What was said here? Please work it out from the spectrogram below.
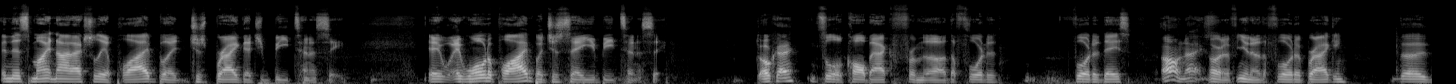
And this might not actually apply, but just brag that you beat Tennessee. It, it won't apply, but just say you beat Tennessee. Okay. It's a little callback from uh, the Florida Florida days, Oh, nice. or you know the Florida bragging. The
